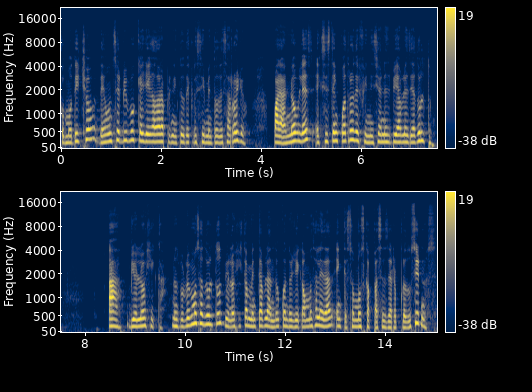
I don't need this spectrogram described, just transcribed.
como dicho, de un ser vivo que ha llegado a la plenitud de crecimiento o desarrollo. Para Nobles existen cuatro definiciones viables de adulto. A. Biológica. Nos volvemos adultos biológicamente hablando cuando llegamos a la edad en que somos capaces de reproducirnos.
